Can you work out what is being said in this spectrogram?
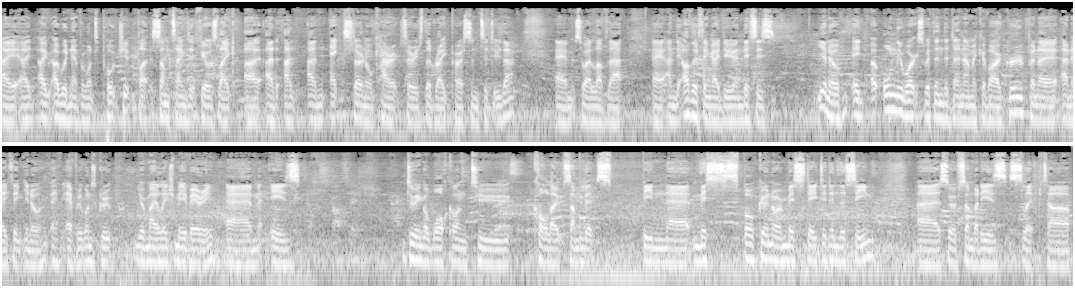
I, I, I wouldn't ever want to poach it, but sometimes it feels like a, a, a, an external character is the right person to do that. Um, so I love that. Uh, and the other thing I do, and this is, you know, it only works within the dynamic of our group, and I, and I think, you know, everyone's group, your mileage may vary, um, is doing a walk on to call out something that's been uh, misspoken or misstated in the scene. Uh, so if somebody has slipped up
